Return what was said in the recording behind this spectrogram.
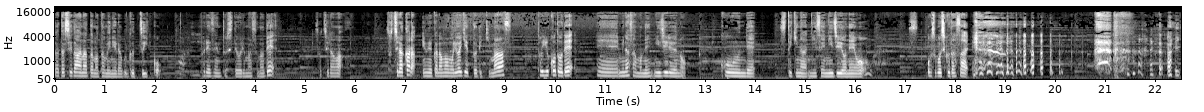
で私があなたのために選ぶグッズ1個プレゼントしておりますので、そちらは、そちらから夢から守りはゲットできます。ということで、えー、皆さんもね、二次流の幸運で素敵な2024年をうんお過ごしください。はい。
